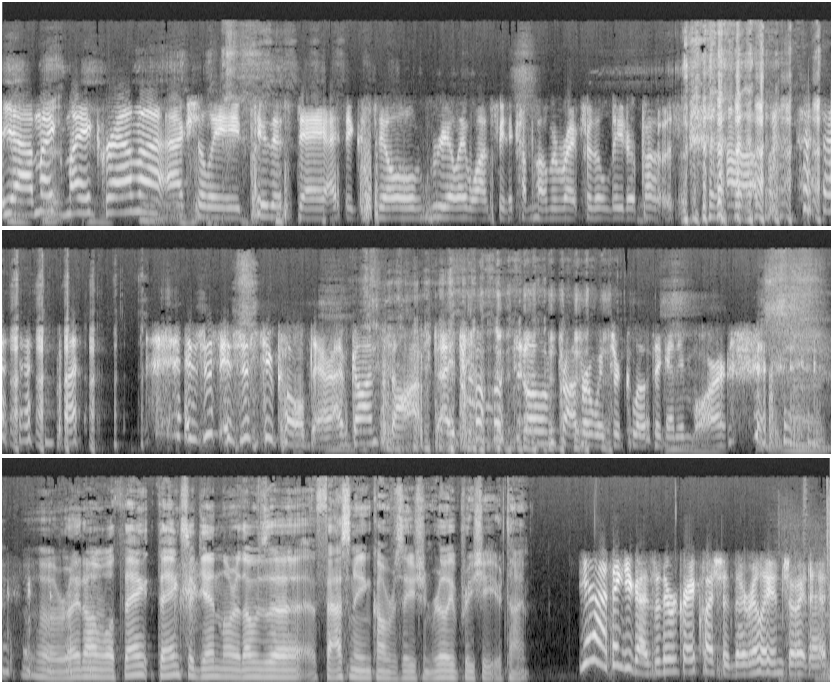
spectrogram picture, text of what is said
yeah, my my grandma actually to this day I think still really wants me to come home and write for the Leader Post. Um, but it's just it's just too cold there. I've gone soft. I don't own proper winter clothing anymore. oh, right on. Well, thank thanks again, Laura. That was a fascinating conversation. Really appreciate your time. Yeah, thank you guys. They were great questions. I really enjoyed it.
